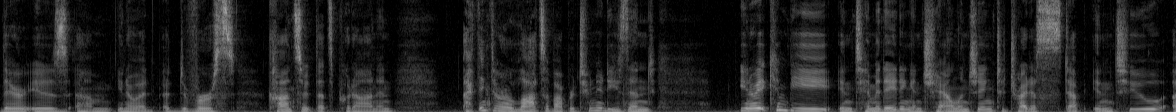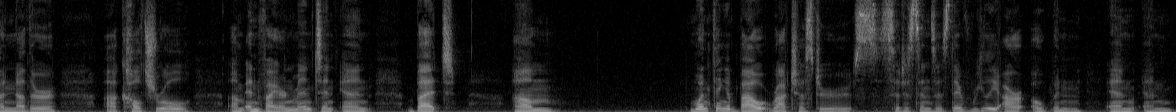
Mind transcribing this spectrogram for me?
there is, um, you know, a, a diverse concert that's put on. And I think there are lots of opportunities. And, you know, it can be intimidating and challenging to try to step into another uh, cultural um, environment, and and but um, one thing about Rochester's citizens is they really are open and and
